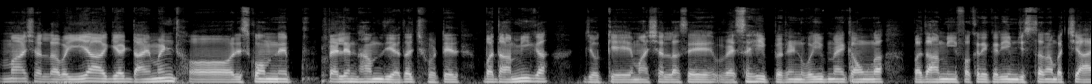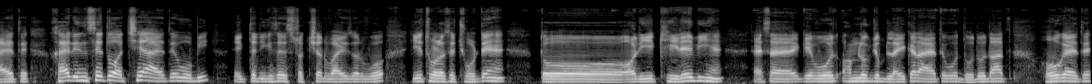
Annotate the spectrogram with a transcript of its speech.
माशाल्लाह भैया आ गया डायमंड और इसको हमने पहले नाम दिया था छोटे बादामी का। जो कि माशाल्लाह से वैसे ही प्रिंट वही मैं कहूँगा, बदामी, फ़खर करीम जिस तरह बच्चे आए थे। खैर, इनसे तो अच्छे आए थे, वो भी एक तरीके से स्ट्रक्चर वाइज और वो ये थोड़े से छोटे हैं तो और ये खीरे भी हैं। ऐसा है कि वो हम लोग जब लेकर आए थे, वो दो दो दांत हो गए थे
